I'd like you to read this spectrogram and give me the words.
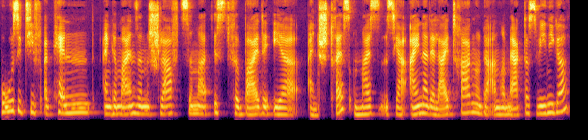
positiv erkennen, ein gemeinsames Schlafzimmer ist für beide eher ein Stress und meistens ist ja einer der Leidtragende und der andere merkt das weniger.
